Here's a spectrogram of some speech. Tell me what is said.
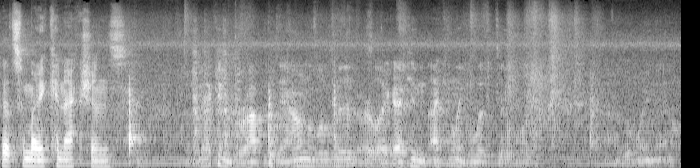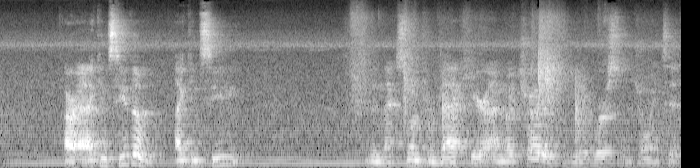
Got so many connections. Maybe I can drop it down a little bit, or like I can, I can like lift it a little out of the way now. All right, I can see the, I can see the next one from back here. I might try to universal joint it.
